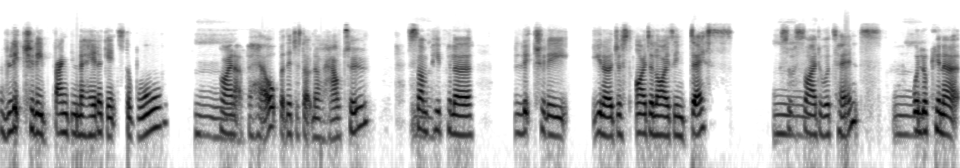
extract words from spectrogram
literally banging their head against the wall, mm. crying out for help, but they just don't know how to. Some yeah. people are literally you know, just idolizing deaths, mm. suicidal attempts. Mm. We're looking at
